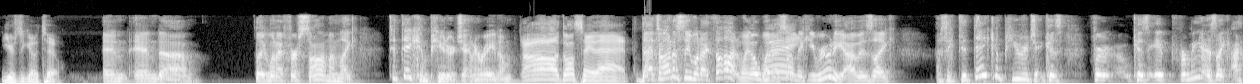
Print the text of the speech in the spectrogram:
years ago too. And and um, like when I first saw him, I'm like, did they computer generate him? Oh, don't say that. That's honestly what I thought when, No when I saw. Mickey Rooney. I was like, I was like, did they computer because for because it for me it's like I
